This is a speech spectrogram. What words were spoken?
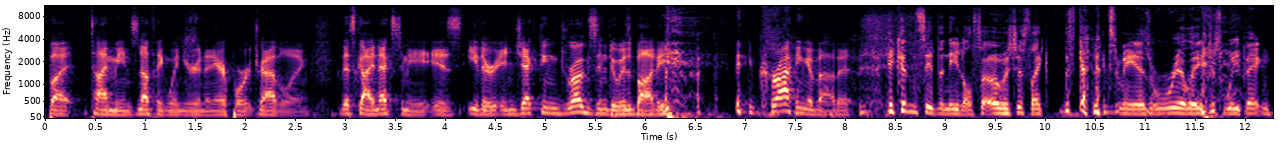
but time means nothing when you're in an airport traveling. This guy next to me is either injecting drugs into his body and crying about it. He couldn't see the needle, so it was just like this guy next to me is really just weeping.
